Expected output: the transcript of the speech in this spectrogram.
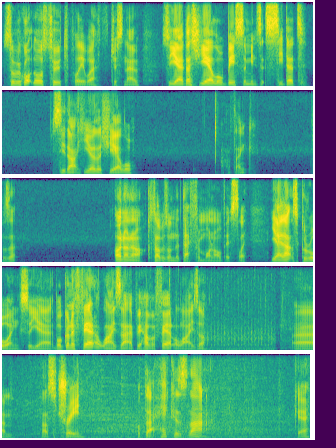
So we've got those two to play with just now. So yeah, this yellow basically means it's seeded. See that here, this yellow? I think. Does it? Oh, no, no, because I was on the different one, obviously. Yeah, that's growing, so yeah. We're going to fertilise that if we have a fertiliser. Um, that's a train. What the heck is that? Okay.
